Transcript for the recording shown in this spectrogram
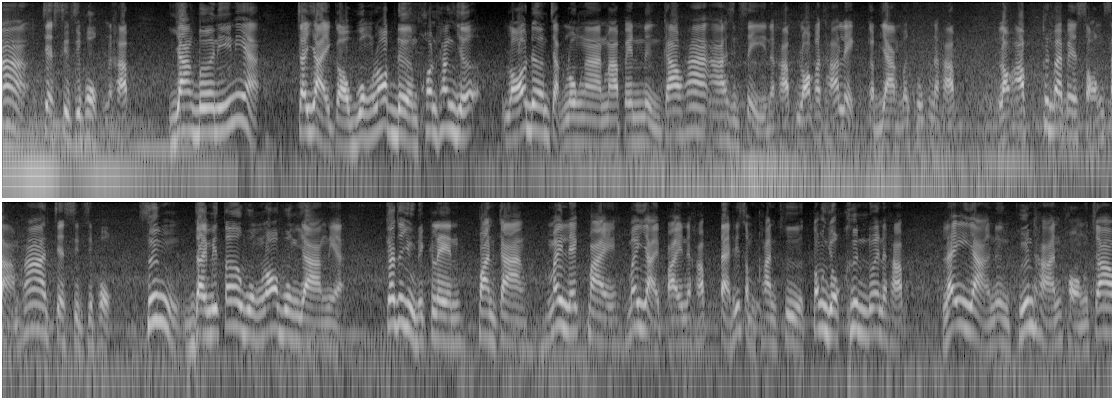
235 7016 นะครับ ยางเบอร์นี้เนี่ยจะใหญ่กว่าวงรอบเดิมค่อนข้างเยอะ ล้อเดิมจากโรงงานมาเป็น 195 R14 นะครับ ล้อกระทะเหล็กกับยางบรรทุกนะครับ เราอัพขึ้นไปเป็น 235 7016 ซึ่งไดมิเตอร์วงรอบวงยางเนี่ยก็จะอยู่ในเกรนปานกลาง ไม่เล็กไปไม่ใหญ่ไปนะครับ แต่ที่สำคัญคือต้องยกขึ้นด้วยนะครับ และอีกอย่างหนึ่งพื้นฐานของเจ้า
